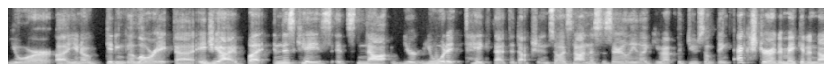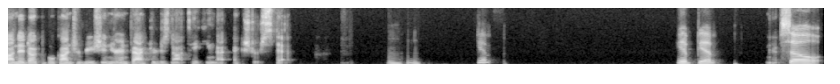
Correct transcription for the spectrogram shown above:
your, uh, you know, getting a lower uh, AGI. But in this case, it's not your, you wouldn't take that deduction. So it's not necessarily like you have to do something extra to make it a non-deductible contribution. You're in fact, you're just not taking that extra step. Mm-hmm. Yep, yep. So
